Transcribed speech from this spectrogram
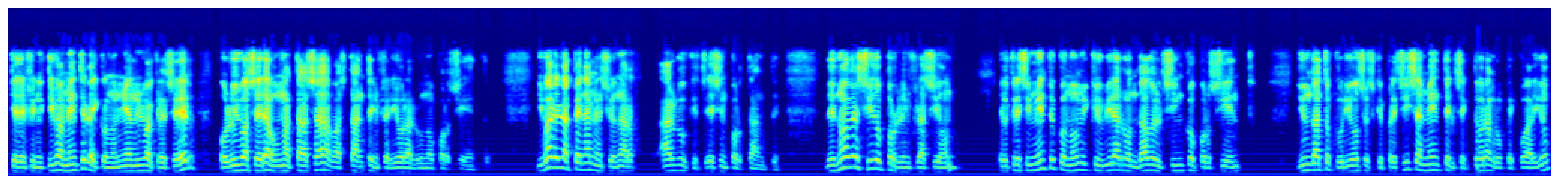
que definitivamente la economía no iba a crecer o lo iba a hacer a una tasa bastante inferior al 1%. Y vale la pena mencionar algo que es importante. De no haber sido por la inflación, el crecimiento económico hubiera rondado el 5%. Y un dato curioso es que precisamente el sector agropecuario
